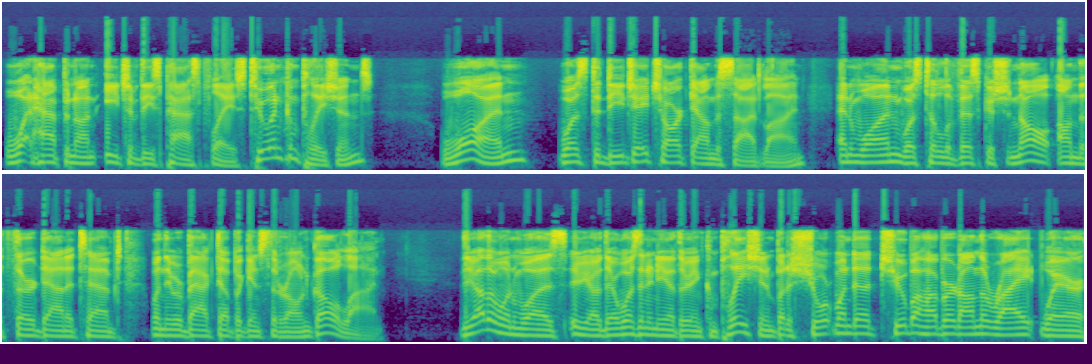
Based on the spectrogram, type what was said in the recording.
what happened on each of these pass plays. Two incompletions, one was to DJ Chark down the sideline, and one was to Laviska Shenault on the third down attempt when they were backed up against their own goal line. The other one was, you know, there wasn't any other incompletion, but a short one to Chuba Hubbard on the right where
